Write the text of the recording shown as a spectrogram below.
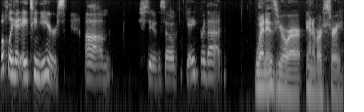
hopefully hit 18 years. Um soon. So yay for that. When is your anniversary?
